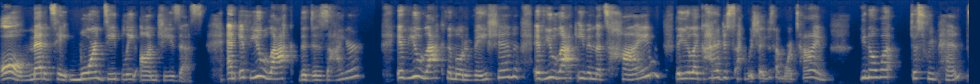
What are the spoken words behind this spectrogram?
all meditate more deeply on Jesus. And if you lack the desire, if you lack the motivation, if you lack even the time that you're like, God, I just, I wish I just had more time. You know what? Just repent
